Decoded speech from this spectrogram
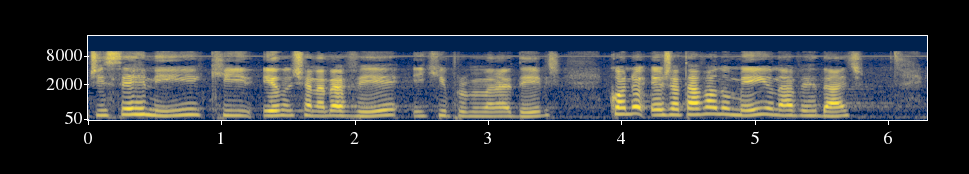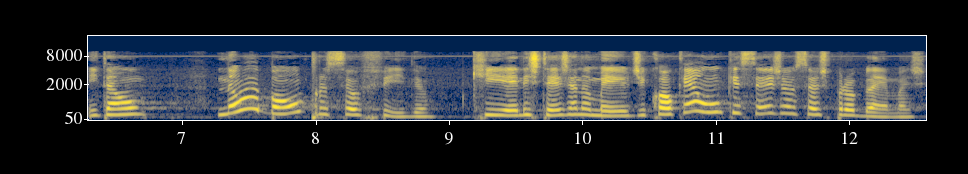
discernir que eu não tinha nada a ver e que o problema era deles. Quando eu já estava no meio, na verdade, então, não é bom para o seu filho que ele esteja no meio de qualquer um que sejam os seus problemas.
